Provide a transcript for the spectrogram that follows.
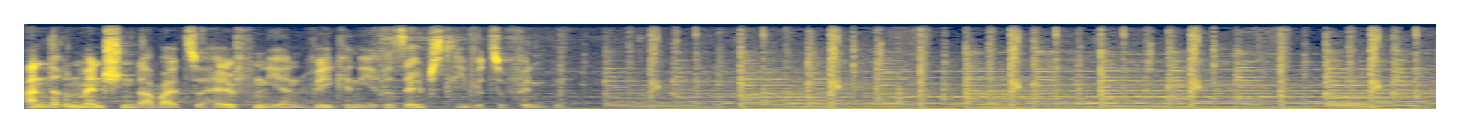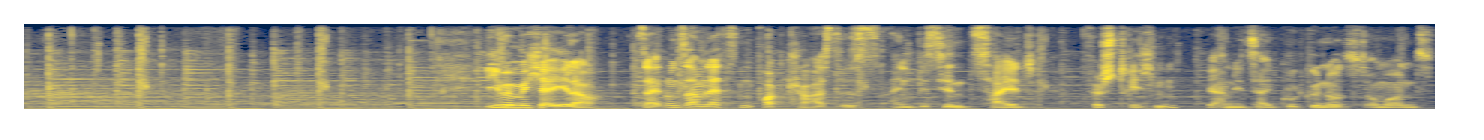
anderen Menschen dabei zu helfen, ihren Weg in ihre Selbstliebe zu finden. Liebe Michaela, Seit unserem letzten Podcast ist ein bisschen Zeit verstrichen. Wir haben die Zeit gut genutzt, um uns,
